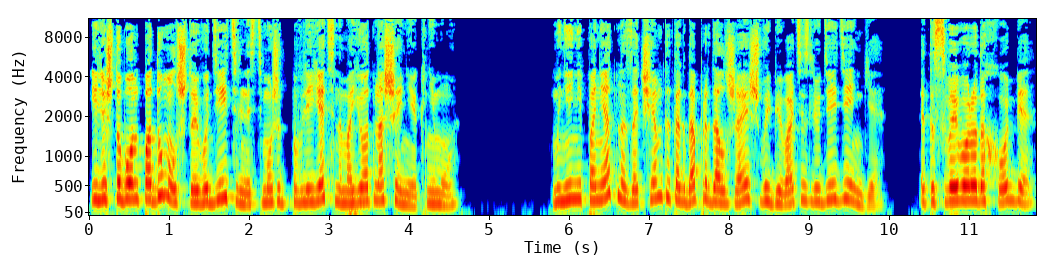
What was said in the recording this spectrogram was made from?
Или чтобы он подумал, что его деятельность может повлиять на мое отношение к нему. Мне непонятно, зачем ты тогда продолжаешь выбивать из людей деньги. Это своего рода хобби.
